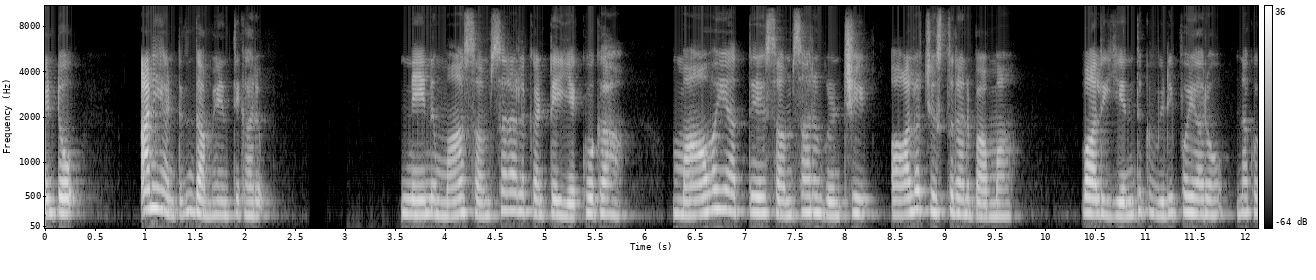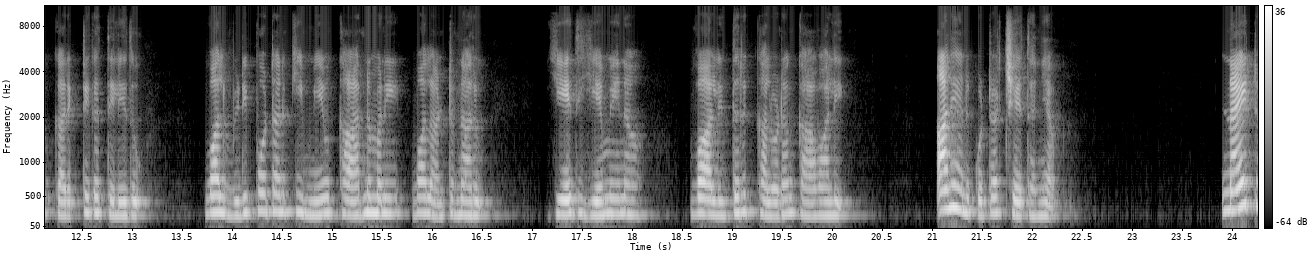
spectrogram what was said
ఏంటో అని అంటుంది దమయంతి గారు. నేను మా సంసారాల కంటే ఎక్కువగా మావయ్య అత్తయ్య సంసారం గురించి ఆలోచిస్తున్నాను బామ్మ. వాళ్ళు ఎందుకు విడిపోయారో నాకు కరెక్ట్గా తెలీదు. వాళ్ళు విడిపోవటానికి మేము కారణమని వాళ్ళు అంటున్నారు. ఏది ఏమైనా వాళ్ళిద్దరు కలవడం కావాలి అని అనుకుంటాడు చైతన్య. నైట్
